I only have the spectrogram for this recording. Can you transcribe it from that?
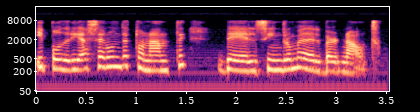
y podría ser un detonante del síndrome del burnout.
